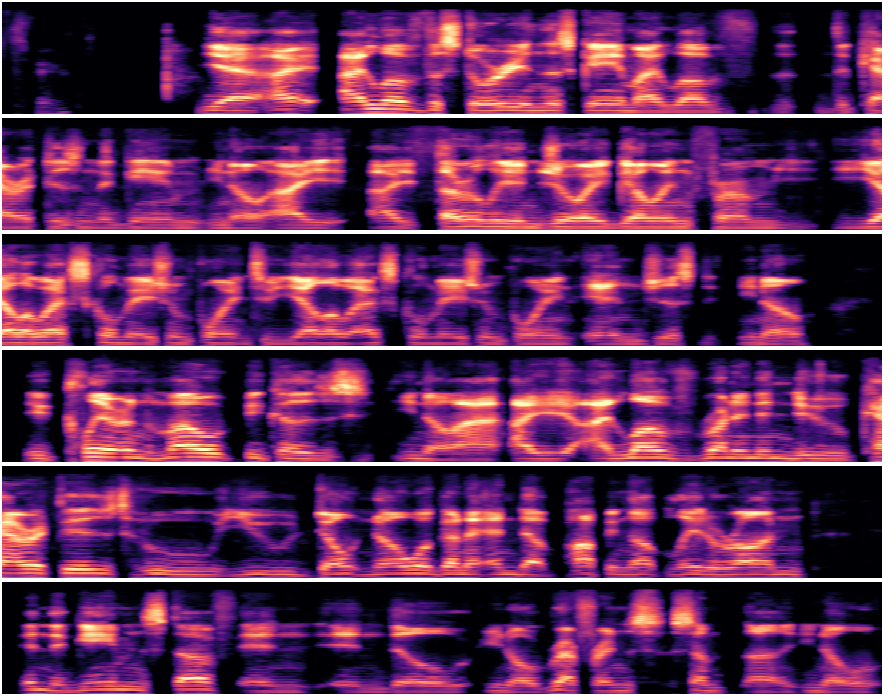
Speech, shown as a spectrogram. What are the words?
It's fair. Yeah, I I love the story in this game. I love the, the characters in the game. You know, I I thoroughly enjoy going from yellow exclamation point to yellow exclamation point and just you know you clearing them out because you know I, I I love running into characters who you don't know are gonna end up popping up later on in the game and stuff and and they'll you know reference some uh, you know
